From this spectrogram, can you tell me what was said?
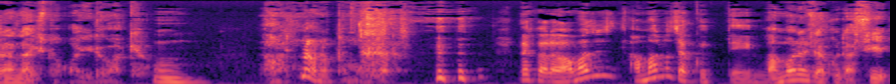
らない人がいるわけよ。うん。何なのと思ったら。だから、天の天の弱っていう。天の弱だし、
